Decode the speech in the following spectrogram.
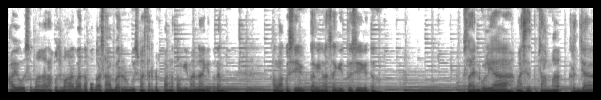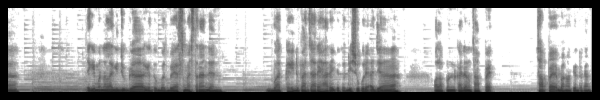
ayo semangat aku semangat banget aku nggak sabar nunggu semester depan atau gimana gitu kan kalau aku sih lagi ngerasa gitu sih gitu. Selain kuliah masih tetap sama kerja. Ya gimana lagi juga gitu buat bayar semesteran dan buat kehidupan sehari-hari gitu. Disyukuri aja. Walaupun kadang capek capek banget gitu kan.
